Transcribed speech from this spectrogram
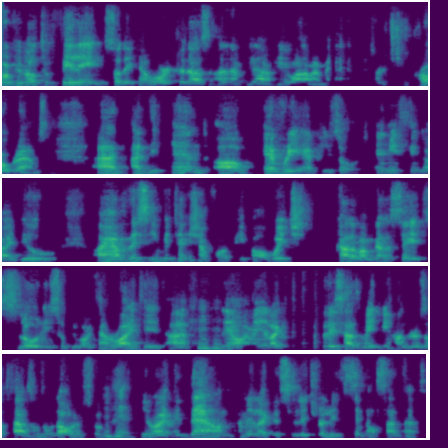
for people to fill in so they can work with us on, in, our, in one of our mentorship programs. And at the end of every episode, anything I do, I have this invitation for people, which kind of I'm gonna say it slowly so people can write it. Uh, mm-hmm. You know, I mean, like this has made me hundreds of thousands of dollars. So mm-hmm. you write it down. I mean, like it's literally a simple sentence.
